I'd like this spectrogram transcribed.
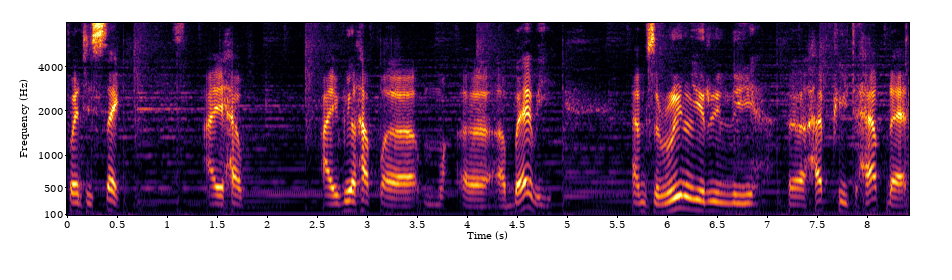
26th I have I will have a, a, a baby. I'm really really uh, happy to have that.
